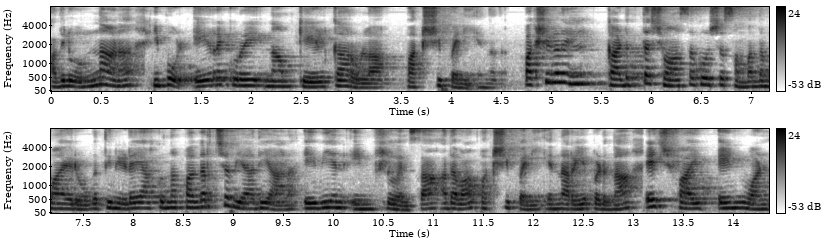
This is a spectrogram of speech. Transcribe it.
അതിലൊന്നാണ് ഇപ്പോൾ ഏറെക്കുറെ നാം കേൾക്കാറുള്ള പക്ഷിപ്പനി എന്നത്. പക്ഷികളിൽ കടുത്ത ശ്വാസകോശ സംബന്ധമായ രോഗത്തിനിടയാക്കുന്ന പകർച്ചവ്യാധിയാണ് എവിയൻ ഇൻഫ്ലുവൻസ അഥവാ പക്ഷിപ്പനി എന്നറിയപ്പെടുന്ന എച്ച് ഫൈവ് എൻ വൺ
